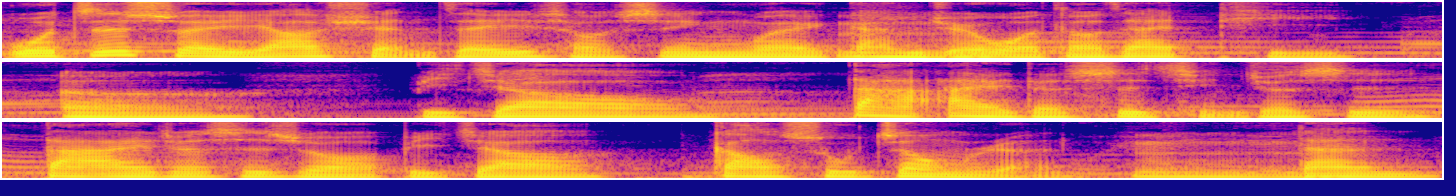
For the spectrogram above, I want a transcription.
我之所以要选这一首，是因为感觉我都在提，嗯、呃，比较大爱的事情，就是大爱，就是说比较告诉众人，嗯，但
